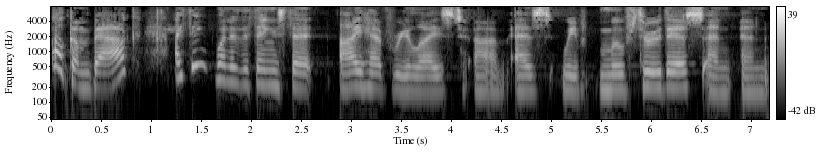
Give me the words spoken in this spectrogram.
Welcome back. I think one of the things that I have realized um, as we've moved through this, and and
